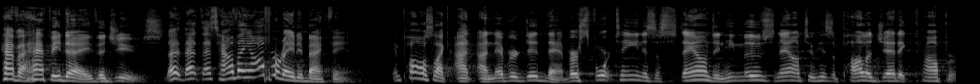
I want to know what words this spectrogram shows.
have a happy day, the Jews. That, that, that's how they operated back then. And Paul's like, I, I never did that. Verse 14 is astounding. He moves now to his apologetic proper.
